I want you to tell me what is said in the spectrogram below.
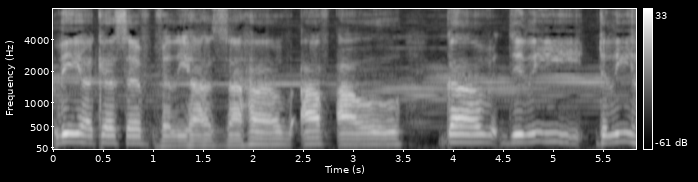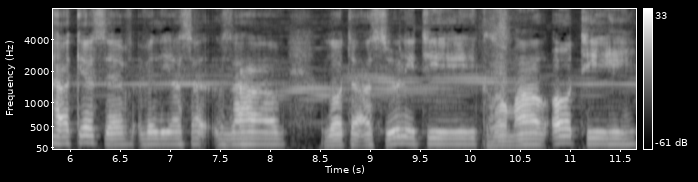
לי הכסף ולי הזהב, אף על גב דלי, דלי הכסף ולי הזהב, לא תעשון איתי, כלומר אותי.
